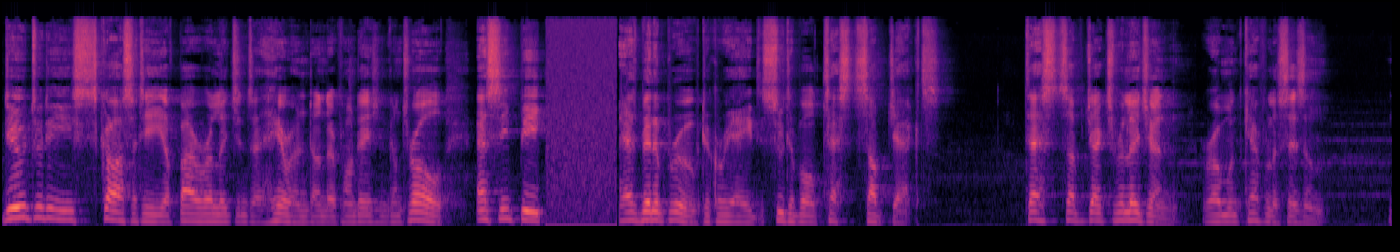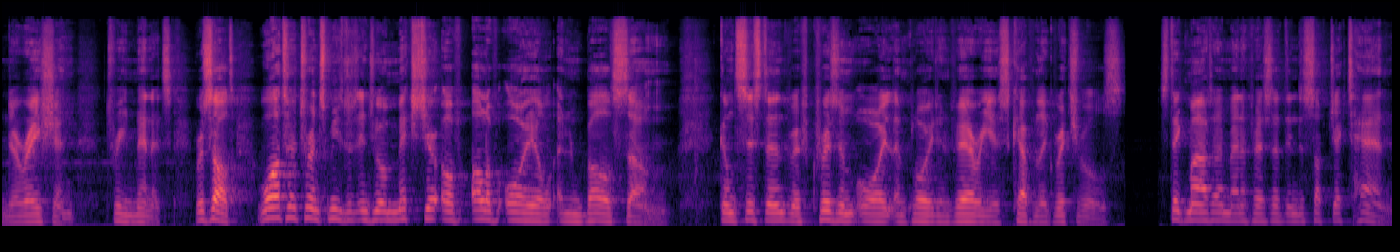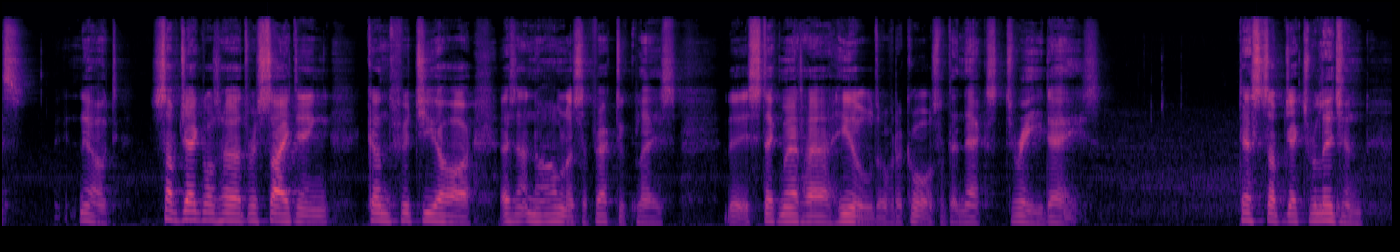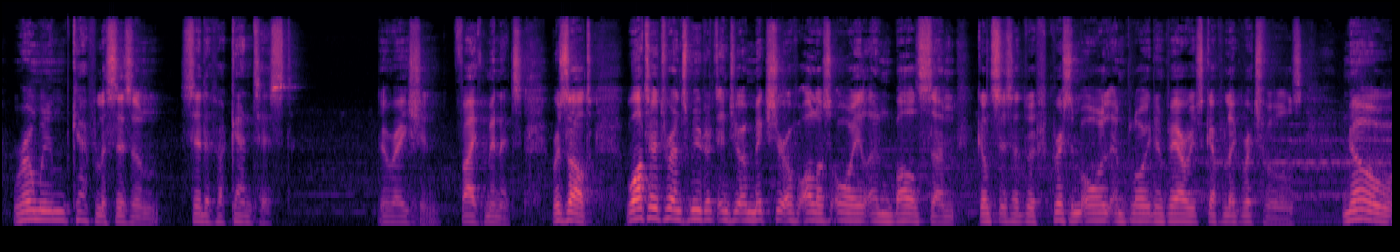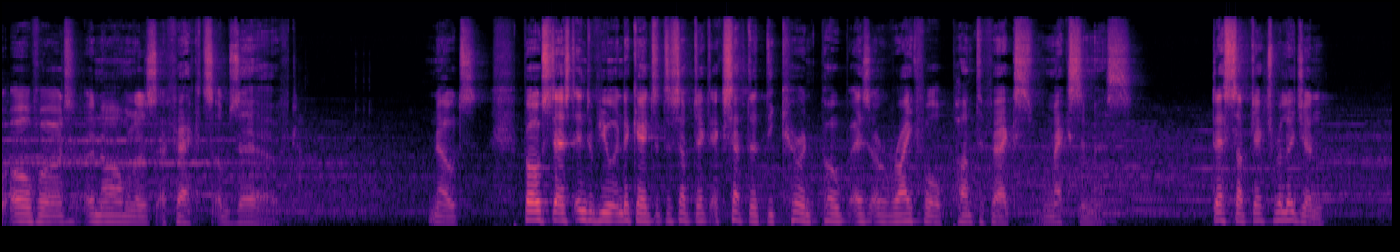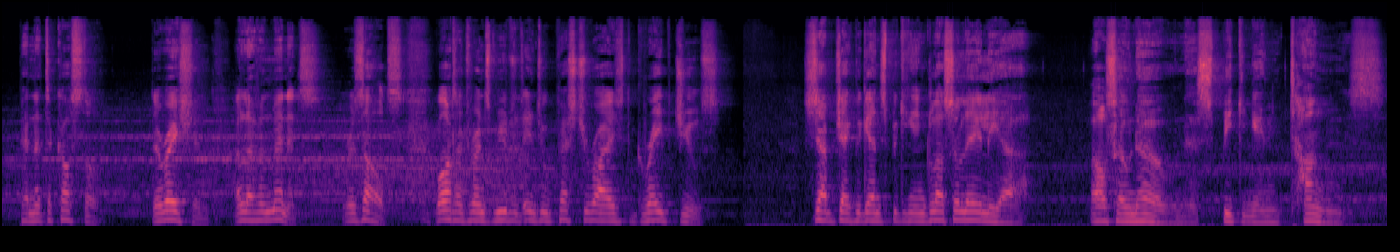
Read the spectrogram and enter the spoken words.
due to the scarcity of para-religions adherent under Foundation control, SCP has been approved to create suitable test subjects. Test subject's religion, Roman Catholicism. Duration, 3 minutes. Result, water transmuted into a mixture of olive oil and balsam, consistent with chrism oil employed in various Catholic rituals. Stigmata manifested in the subject's hands. Note, subject was heard reciting Confiteor as an anomalous effect took place. The stigmata healed over the course of the next three days. Test subject's religion, Roman Catholicism, sedevacantist. Duration 5 minutes. Result Water transmuted into a mixture of olive oil and balsam, consistent with chrism oil employed in various Catholic rituals. No overt anomalous effects observed. Notes Post test interview indicates that the subject accepted the current Pope as a rightful Pontifex Maximus. Test subject's religion Pentecostal. Duration 11 minutes. Results Water transmuted into pasteurized grape juice. Subject began speaking in glossolalia, also known as speaking in tongues.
